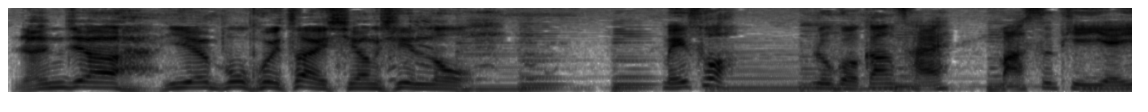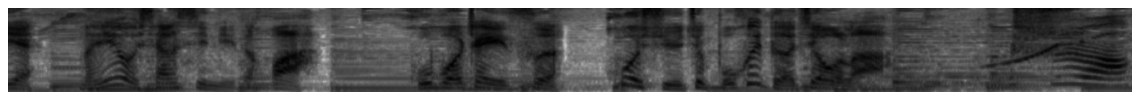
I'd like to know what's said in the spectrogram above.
人家也不会再相信喽。没错，如果刚才马斯提爷爷没有相信你的话，胡伯这一次或许就不会得救了。是啊，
